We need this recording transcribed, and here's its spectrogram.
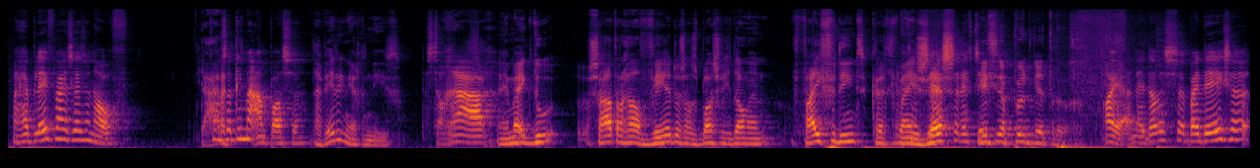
Maar hij bleef bij 6,5. Ja, Kon ze dat, dat niet meer aanpassen? dat weet ik echt niet. Dat is toch raar? Nee, maar ik doe zaterdagavond weer... dus als Blaswieg dan een 5 verdient... krijgt hij bij een Krijgt hij 6... zes, dan heeft heeft hij- dat punt weer terug. Oh ja, nee, dat is eh, bij deze...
